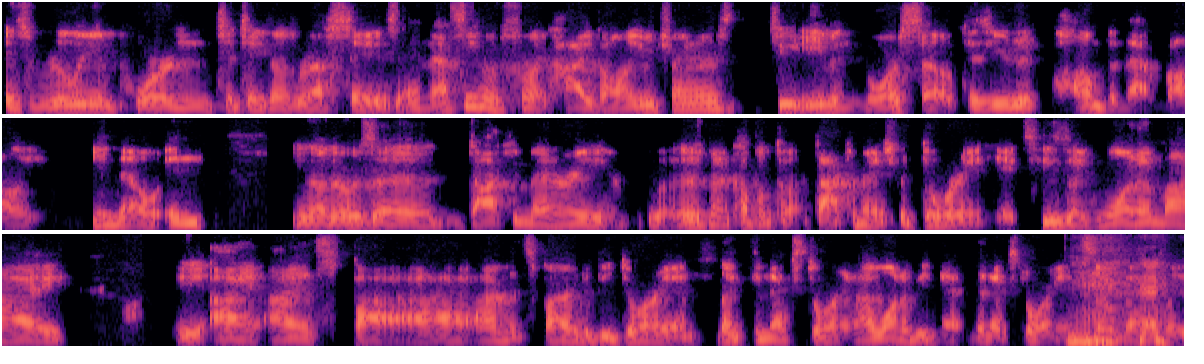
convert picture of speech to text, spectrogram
it's really important to take those rest days. And that's even for like high volume trainers, dude, even more so because you're just pumping that volume, you know. And, you know, there was a documentary, there's been a couple documentaries with Dorian Yates. He's like one of my, I, I inspire, I, am inspired to be Dorian, like the next Dorian. I want to be the next Dorian so badly,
